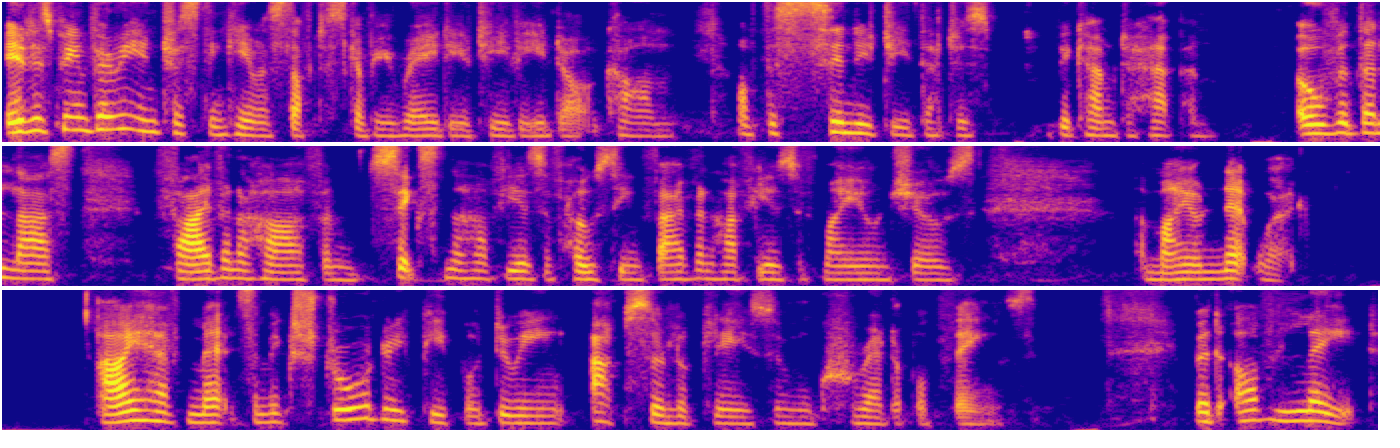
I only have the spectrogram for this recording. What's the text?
It has been very interesting here on selfdiscoveryradiotv.com of the synergy that has become to happen. Over the last five and a half and six and a half years of hosting, five and a half years of my own shows, uh, my own network, I have met some extraordinary people doing absolutely some incredible things. But of late,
